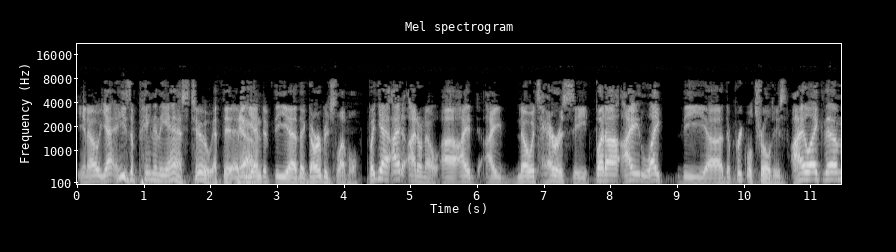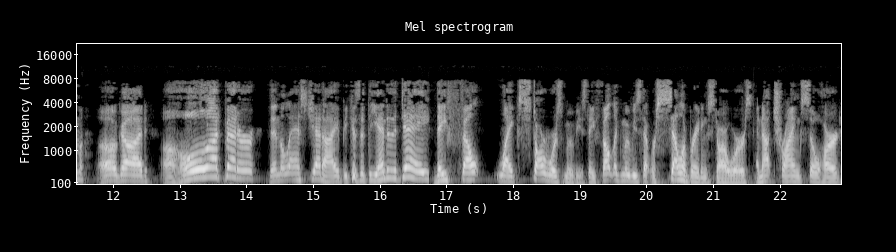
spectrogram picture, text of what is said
You know, yeah, he's a pain in the ass too at the at Yeah. the end of the uh, the garbage level. But yeah, I, I don't know. Uh, I I know it's heresy, but uh, I like the uh, the prequel trilogies. I like them. Oh God, a whole lot better than the Last Jedi because at the end of the day, they felt like Star Wars movies. They felt like movies that were celebrating Star Wars and not trying so hard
